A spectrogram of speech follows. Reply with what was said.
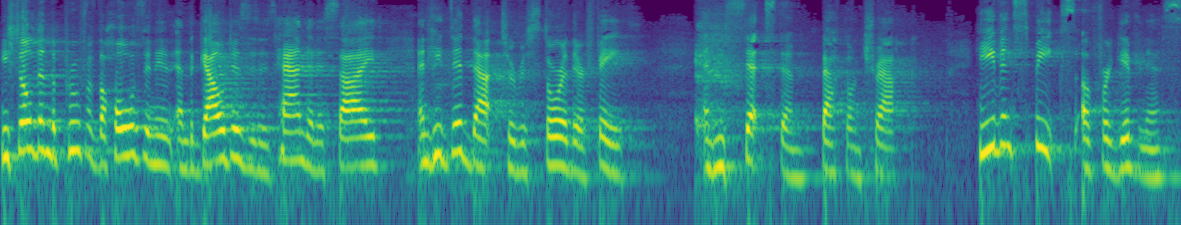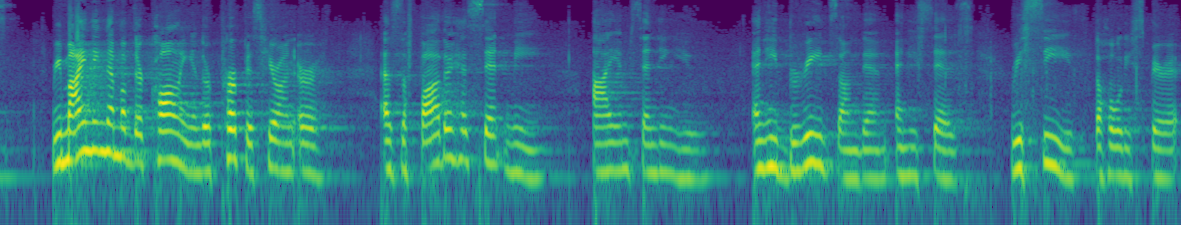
he showed them the proof of the holes his, and the gouges in his hand and his side, and he did that to restore their faith. And he sets them back on track. He even speaks of forgiveness, reminding them of their calling and their purpose here on earth. As the Father has sent me, I am sending you. And he breathes on them and he says, Receive the Holy Spirit.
